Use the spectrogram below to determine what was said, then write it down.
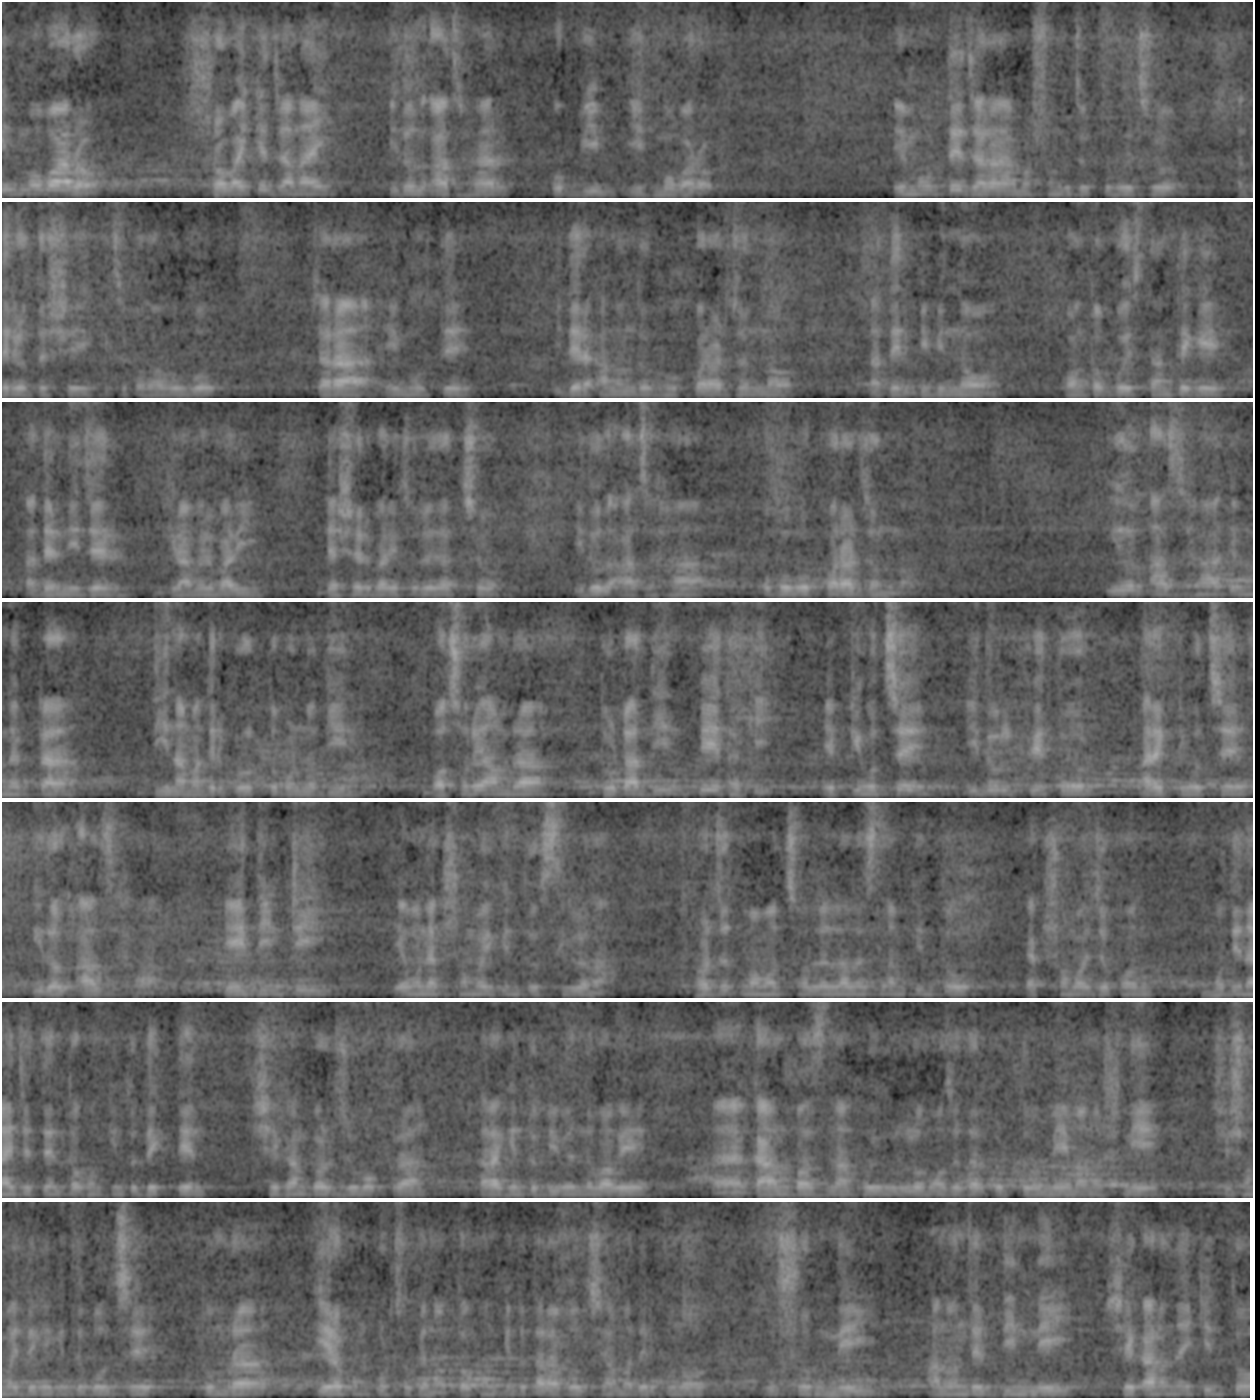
ঈদ মোবারক। সবাইকে জানাই ঈদুল আজহার অগ্রিম ঈদ মোবারক। এই মুহূর্তে যারা আমার সঙ্গে যুক্ত হয়েছ, তাদের উদ্দেশ্যে কিছু কথা বলব। যারা এই মুহূর্তে ঈদের আনন্দ ভোগ করার জন্য তাদের বিভিন্ন গন্তব্যস্থান থেকে তাদের নিজের গ্রামের বাড়ি, দেশের বাড়ি চলে যাচ্ছ ঈদুল আজহা উপভোগ করার জন্য। ঈদুল আজহা এমন একটা দিন আমাদের গুরুত্বপূর্ণ দিন। বছরে আমরা দুটা দিন পেয়ে থাকি। একটি হচ্ছে ঈদ উল ফিতর, আরেকটি হচ্ছে ঈদ উল আজহা। এই দিনটি এমন এক সময় কিন্তু ছিল না। হরজত মোহাম্মদ সাল্লাহ ইসলাম কিন্তু এক সময় যখন মদিনায় যেতেন, তখন কিন্তু দেখতেন সেখানকার যুবকরা, তারা কিন্তু বিভিন্নভাবে গান বাজনা হই হুল্লো মজাদার করতো। মেয়ে মানুষ নিয়ে সে সময় দেখে কিন্তু বলছে, তোমরা এরকম করছ কেন? তখন কিন্তু তারা বলছে, আমাদের কোনো উৎসব নেই, আনন্দের দিন নেই। সে কারণেই কিন্তু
